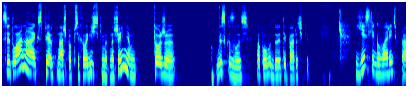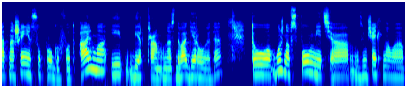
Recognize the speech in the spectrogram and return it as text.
Светлана, эксперт наш по психологическим отношениям, тоже высказалась по поводу этой парочки. Если говорить про отношения супругов, вот Альма и Бертрам, у нас два героя, да, то можно вспомнить э, замечательного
